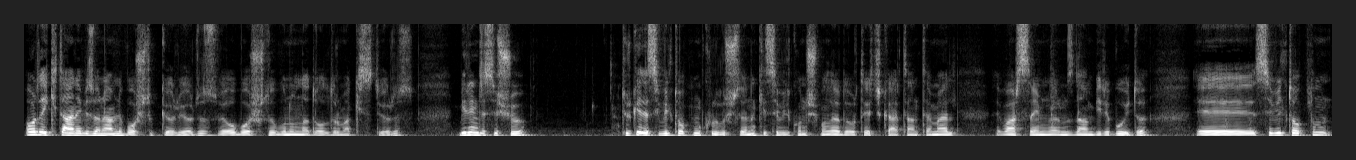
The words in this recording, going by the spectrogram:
Orada iki tane biz önemli boşluk görüyoruz ve o boşluğu bununla doldurmak istiyoruz. Birincisi şu, Türkiye'de sivil toplum kuruluşlarının ki sivil konuşmaları da ortaya çıkartan temel varsayımlarımızdan biri buydu. E, sivil toplum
